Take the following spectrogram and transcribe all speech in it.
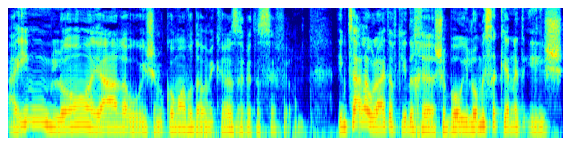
האם לא היה ראוי שמקום העבודה, במקרה הזה בית הספר, ימצא לה אולי תפקיד אחר שבו היא לא מסכנת איש,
